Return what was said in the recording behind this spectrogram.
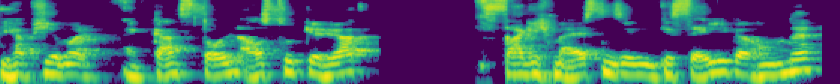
Ich habe hier mal einen ganz tollen Ausdruck gehört sage ich meistens in geselliger Runde,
